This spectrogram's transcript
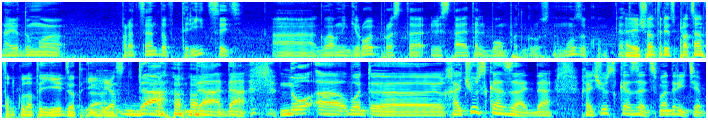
я думаю, процентов 30 а, главный герой просто листает альбом под грустную музыку. А еще 30% он куда-то едет Да. и ест. Да, да, да. Но а, вот э, хочу сказать, да, хочу сказать, смотрите,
